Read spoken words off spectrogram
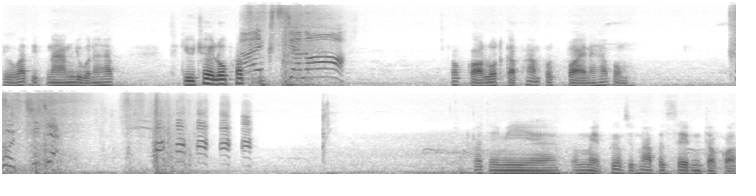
ถือว่าติดน้ำอยู่นะครับ สกิลช่วยลบครับก็ก่อรถกับห้ามปลดปล่อยนะครับผม ก็จะมีดาเมจเพิ่ม 15%เจาะเกาะ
